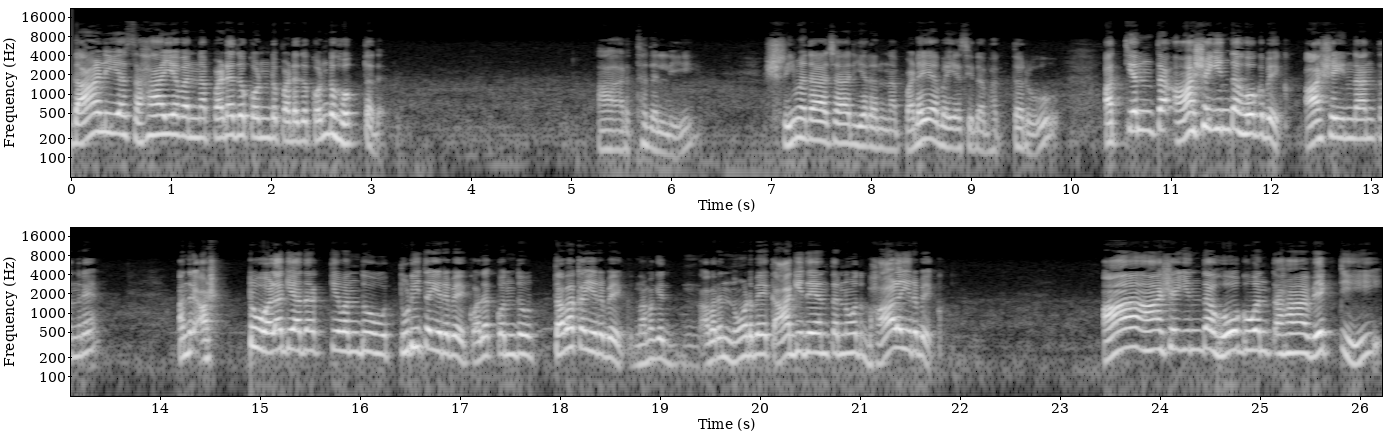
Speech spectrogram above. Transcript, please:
ಗಾಳಿಯ ಸಹಾಯವನ್ನ ಪಡೆದುಕೊಂಡು ಪಡೆದುಕೊಂಡು ಹೋಗ್ತದೆ. ಆ ಅರ್ಥದಲ್ಲಿ ಶ್ರೀಮದಾಚಾರ್ಯರನ್ನ ಪಡೆಯ ಬಯಸಿದ ಭಕ್ತರು ಅತ್ಯಂತ ಆಶೆಯಿಂದ ಹೋಗಬೇಕು. ಆಶೆಯಿಂದ ಅಂತಂದ್ರೆ, ಅಂದ್ರೆ ಅಷ್ಟು ಒಳಗೆ ಅದಕ್ಕೆ ಒಂದು ತುಡಿತ ಇರಬೇಕು, ಅದಕ್ಕೊಂದು ತವಕ ಇರಬೇಕು. ನಮಗೆ ಅವರನ್ನು ನೋಡಬೇಕಾಗಿದೆ ಅಂತನ್ನೋದು ಬಹಳ ಇರಬೇಕು. ಆ ಆಶೆಯಿಂದ ಹೋಗುವಂತಹ ವ್ಯಕ್ತಿ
